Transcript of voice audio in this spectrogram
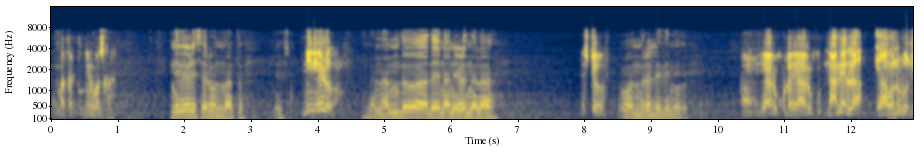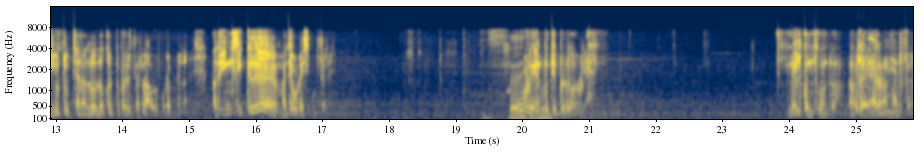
ನಾನು ಮಾತಾಡ್ತೀನಿ ನಿನಗೋಸ್ಕರ. ನೀವು ಹೇಳಿ ಸರ್ ಒಂದು ಮಾತು. ಎಷ್ಟು ನೀನ್ ಹೇಳು. ಇಲ್ಲ ನಂದು ಅದೇ ನಾನು ಹೇಳಿದ್ನಲ್ಲ. ಎಷ್ಟು? ಒಂದ್ರಲ್ಲಿದ್ದೀನಿ. ಯಾರು ಕೂಡ ಯಾರು ಕೂ- ನಾನೇ ಅಲ್ಲ. ಯಾವನು ಯೂಟ್ಯೂಬ್ ಚಾನಲ್ ಲೋಕಲ್ ಪೇಪರ್ ಇರ್ತಾರಲ್ಲ ಅವ್ರು ಕೂಡ ಬಿಡಲ್ಲ. ಅದು ಹಿಂಗ್ ಸಿಕ್ಕಿದ್ರೆ ಮಜಾ ಉಡಾಯಿಸ್ಬಿಡ್ತಾರೆ ಬುದ್ಧಿ ಬಿಡುವ ಅವ್ಳಿಗೆ. ಮೇಲ್ ಕುಂತ್ಕೊಂಡು. ಅವ್ರ ಯಾರನ್ನ ಮಾಡ್ತಾರ?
